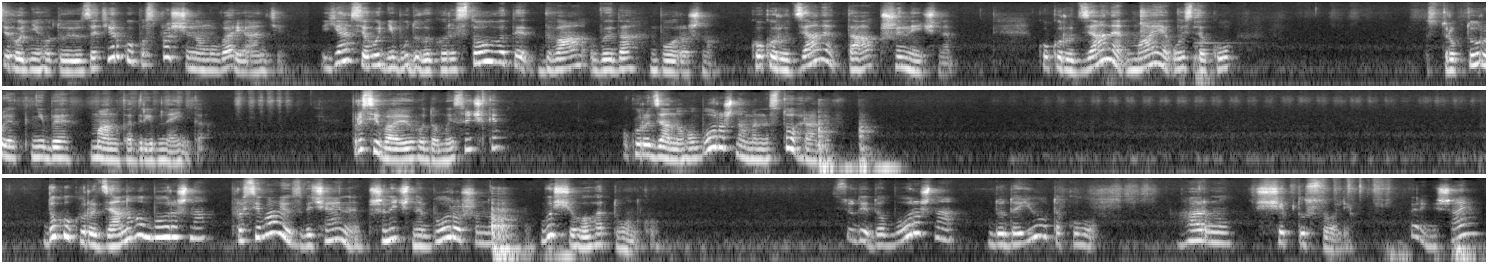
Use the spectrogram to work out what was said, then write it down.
Сьогодні готую затірку по спрощеному варіанті. Я сьогодні буду використовувати два вида борошна: кукурудзяне та пшеничне. Кукурудзяне має ось таку структуру, як ніби манка дрібненька. Просіваю його до мисочки. Кукурудзяного борошна в мене 100 грамів. До кукурудзяного борошна просіваю звичайне пшеничне борошно вищого гатунку. Сюди до борошна додаю таку гарну щепту солі. Перемішаю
